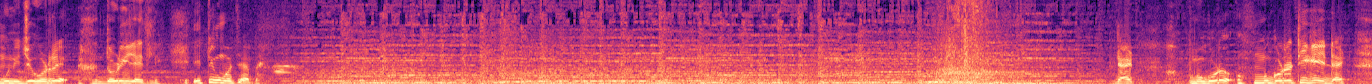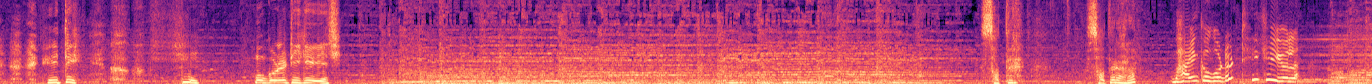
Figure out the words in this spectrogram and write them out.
मु निज गोडरे दौड़ी जाइली इतनी मजा आप डैड मु गोड़ मु गोड़ ठीक है डैड इति मु गोड़ ठीक है सतरे सतरे हरम भाई को गोड़ ठीक है योला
